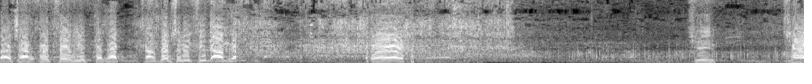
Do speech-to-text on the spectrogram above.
อ่าช่างพบเซอร์วิสนะครับ ช่างพบเซอร์วิสสีดำครับแล้วครับชื่อขอ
